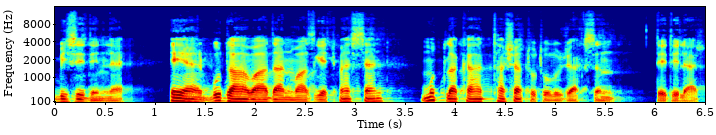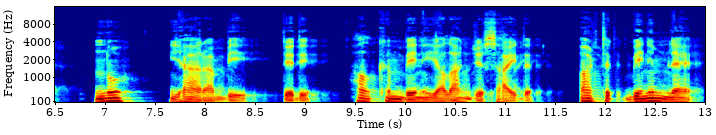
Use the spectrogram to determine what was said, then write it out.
bizi dinle. Eğer bu davadan vazgeçmezsen, mutlaka taşa tutulacaksın, dediler. Nuh, Ya Rabbi, dedi. Halkım beni yalancı saydı. Artık benimle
